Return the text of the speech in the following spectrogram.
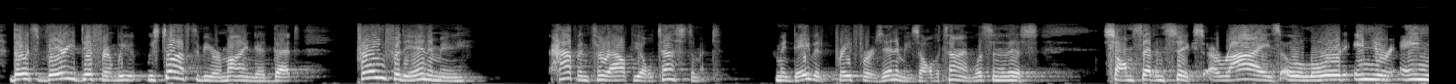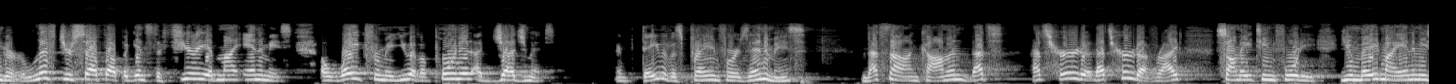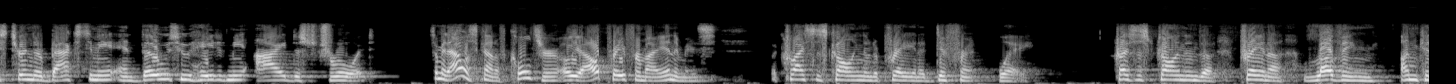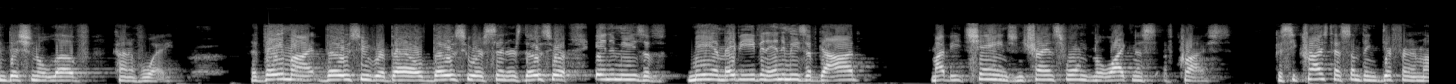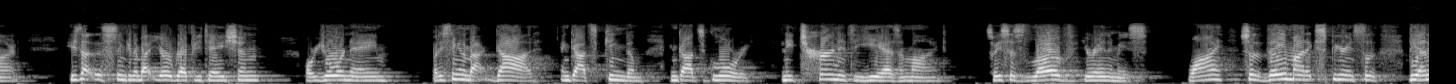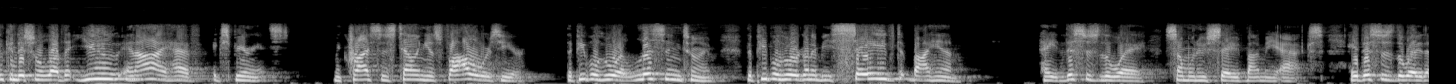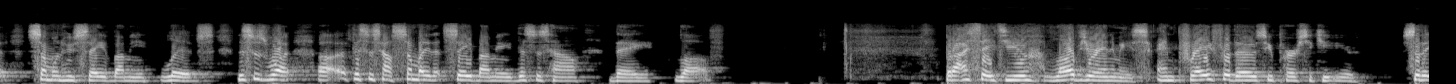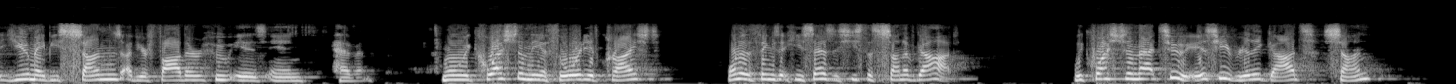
Though it's very different, we, we still have to be reminded that praying for the enemy happened throughout the Old Testament. I mean, David prayed for his enemies all the time. Listen to this. Psalm 7 6. Arise, O Lord, in your anger. Lift yourself up against the fury of my enemies. Awake for me. You have appointed a judgment. And David was praying for his enemies. That's not uncommon. That's that's heard of, that's heard of, right? Psalm 18:40. You made my enemies turn their backs to me, and those who hated me I destroyed. So I mean that was kind of culture. Oh yeah, I'll pray for my enemies. But Christ is calling them to pray in a different way. Christ is calling them to pray in a loving, unconditional love kind of way. That they might, those who rebelled, those who are sinners, those who are enemies of me and maybe even enemies of God, might be changed and transformed in the likeness of Christ. Because see, Christ has something different in mind. He's not just thinking about your reputation or your name, but he's thinking about God and God's kingdom and God's glory and eternity he has in mind. So he says, love your enemies. Why? So that they might experience the, the unconditional love that you and I have experienced. I mean, Christ is telling his followers here, the people who are listening to him, the people who are going to be saved by him, Hey, this is the way someone who's saved by me acts. Hey, this is the way that someone who's saved by me lives. This is what, uh, this is how somebody that's saved by me, this is how they love. But I say to you, love your enemies and pray for those who persecute you, so that you may be sons of your Father who is in heaven. When we question the authority of Christ, one of the things that he says is he's the Son of God. We question that too. Is he really God's son?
